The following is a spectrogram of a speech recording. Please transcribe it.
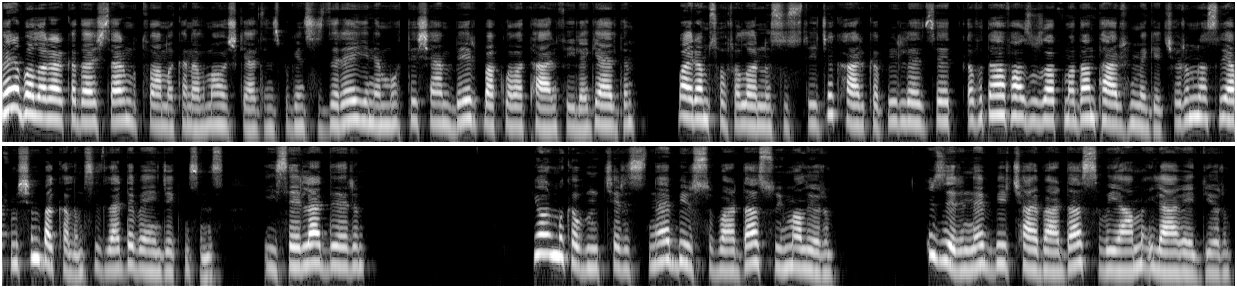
Merhabalar arkadaşlar, mutfağıma kanalıma hoş geldiniz. Bugün sizlere yine muhteşem bir baklava tarifiyle geldim. Bayram sofralarını süsleyecek harika bir lezzet. Lafı daha fazla uzatmadan tarifime geçiyorum. Nasıl yapmışım bakalım sizler de beğenecek misiniz? İyi seyirler dilerim. Yoğurma kabının içerisine bir su bardağı suyumu alıyorum. Üzerine bir çay bardağı sıvı yağımı ilave ediyorum.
